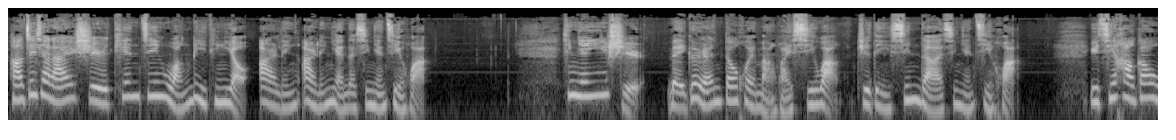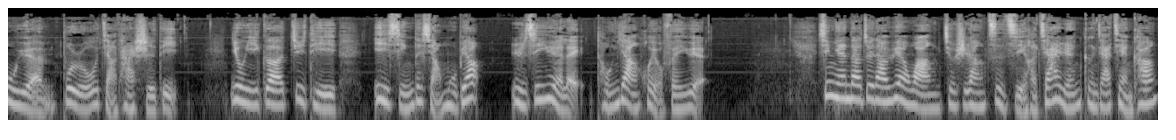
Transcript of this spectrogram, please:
好，接下来是天津王丽听友二零二零年的新年计划。新年伊始，每个人都会满怀希望，制定新的新年计划。与其好高骛远，不如脚踏实地，用一个具体易行的小目标，日积月累，同样会有飞跃。新年的最大愿望就是让自己和家人更加健康，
